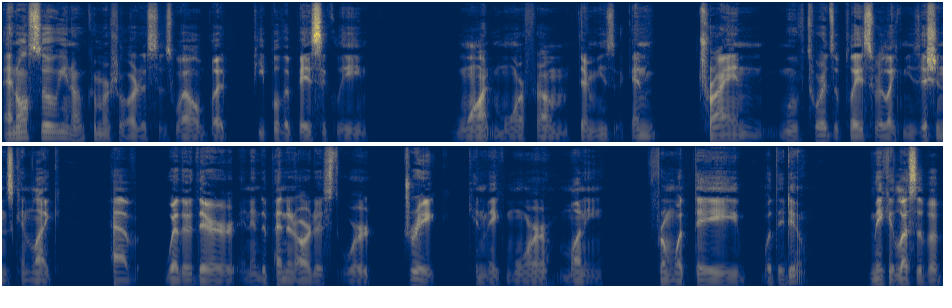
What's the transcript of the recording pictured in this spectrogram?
and also you know commercial artists as well, but people that basically want more from their music and try and move towards a place where like musicians can like have whether they're an independent artist or Drake can make more money from what they what they do make it less of a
